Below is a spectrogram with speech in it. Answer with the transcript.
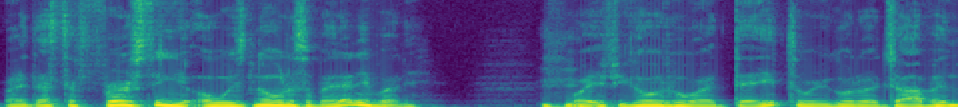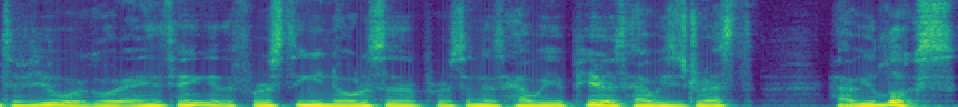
Right, that's the first thing you always notice about anybody. Right, if you go to a date or you go to a job interview or go to anything, the first thing you notice of a person is how he appears, how he's dressed, how he looks.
